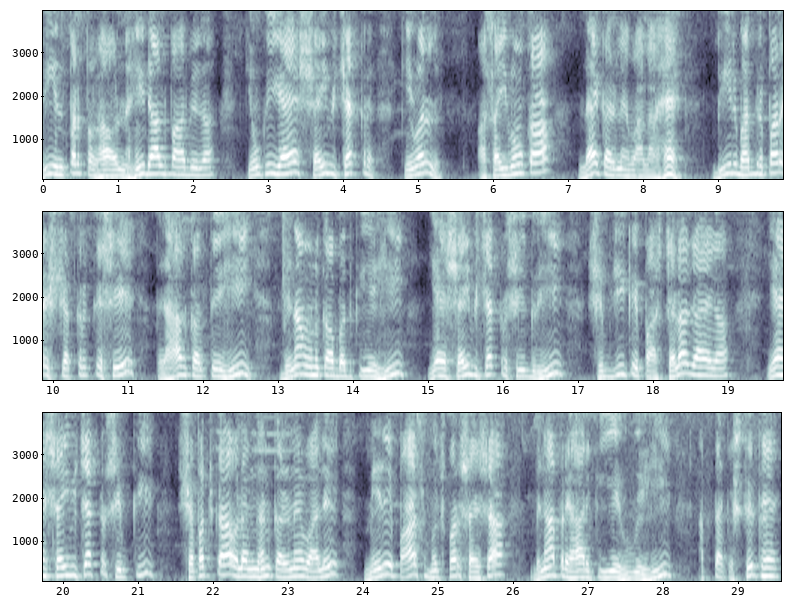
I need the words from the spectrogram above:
भी इन पर प्रभाव नहीं डाल पाएगा, क्योंकि यह शैव चक्र केवल अशैवों का लय करने वाला है। वीरभद्र पर इस चक्र के से प्रहार करते ही, बिना उनका वध किए ही, यह शैव चक्र शीघ्र ही शिव जी के पास चला जाएगा। यह शैव चक्र शिव की शपथ का उल्लंघन करने वाले मेरे पास मुझ पर सहसा बिना प्रहार किए हुए ही अब तक स्थित है।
